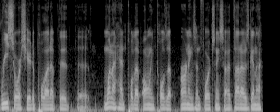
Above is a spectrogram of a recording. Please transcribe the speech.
resource here to pull that up. The the one I had pulled up only pulls up earnings, unfortunately. So I thought I was gonna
